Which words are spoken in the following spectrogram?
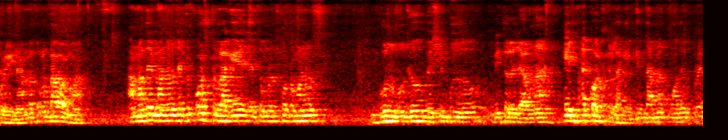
করি না। আমরা তোমার বাবা মা। আমাদের মাঝে মাঝে একটু কষ্ট লাগে যে তোমরা ছোট মানুষ, ভুল বুঝো, বেশি বুঝো, ভিতরে যাও না। এটা কষ্ট লাগে, কিন্তু আমরা তোমাদের উপরে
